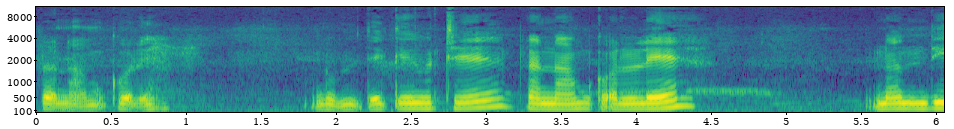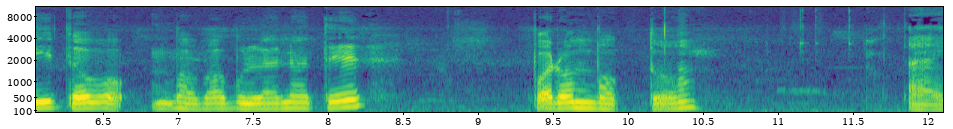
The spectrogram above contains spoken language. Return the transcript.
প্রণাম করি। ঘুম থেকে উঠে প্রণাম করলে নন্দী তো বাবা ভোলানাথের পরম ভক্ত। তাই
